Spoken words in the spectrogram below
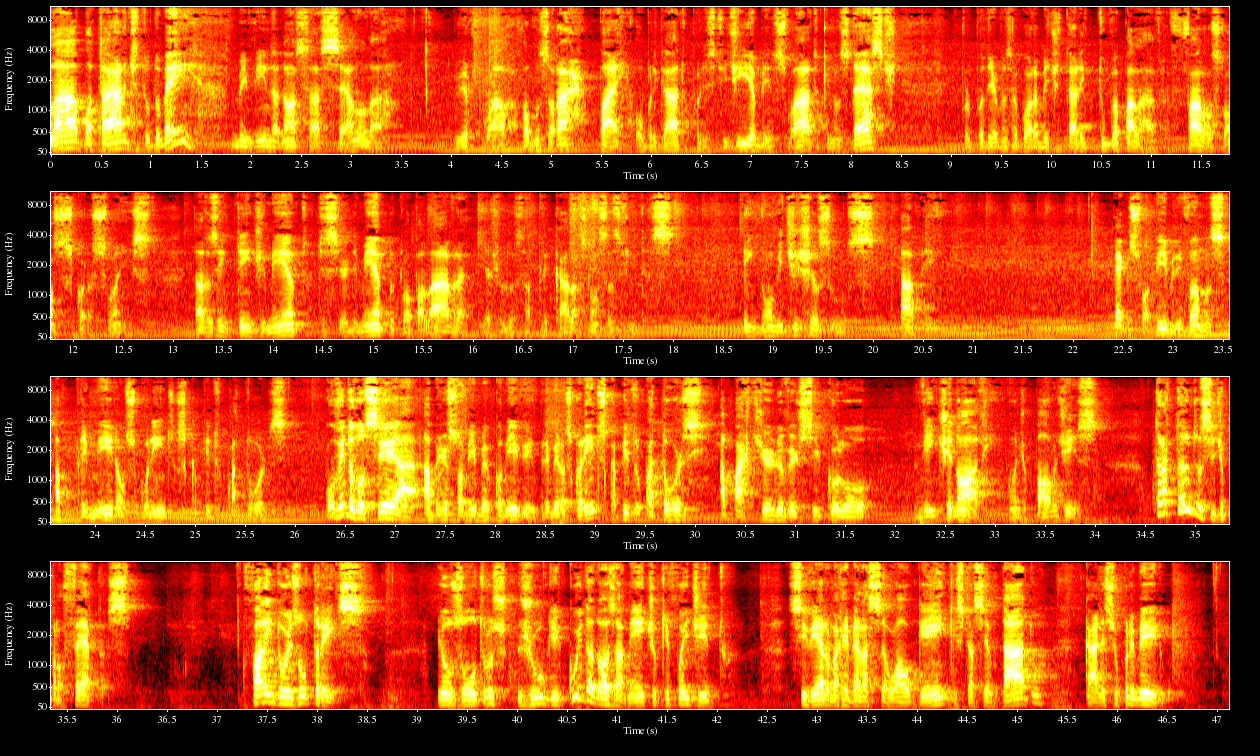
Olá, boa tarde, tudo bem? Bem-vindo à nossa célula virtual. Vamos orar? Pai, obrigado por este dia abençoado que nos deste, por podermos agora meditar em tua palavra. Fala aos nossos corações, dá-nos entendimento, discernimento da tua palavra e ajuda-nos a aplicá-la às nossas vidas. Em nome de Jesus. Amém. Pegue sua Bíblia e vamos a 1 aos Coríntios, capítulo 14. Convido você a abrir sua Bíblia comigo em 1 Coríntios, capítulo 14, a partir do versículo 29, onde Paulo diz: Tratando-se de profetas, falem dois ou três, e os outros julguem cuidadosamente o que foi dito. Se vier uma revelação a alguém que está sentado, cale-se o primeiro,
